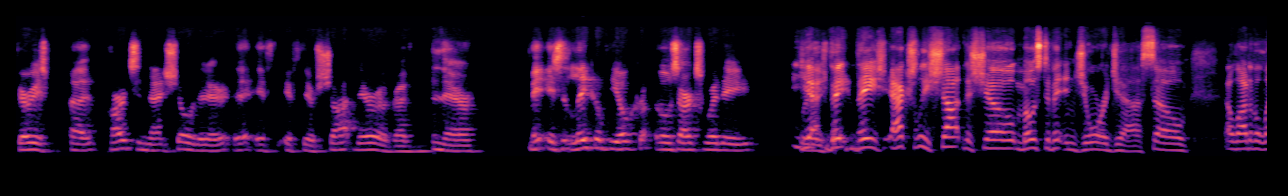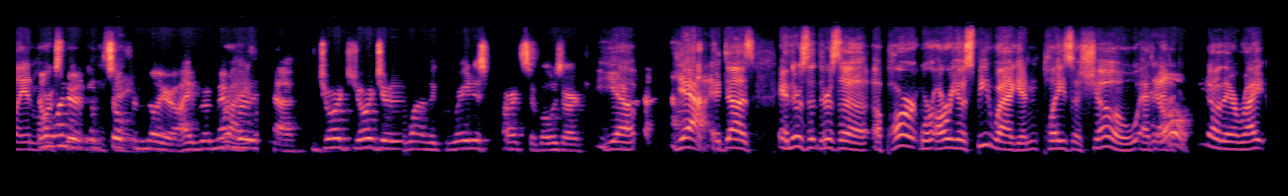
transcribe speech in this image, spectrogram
various uh, parts in that show that are, if if they're shot there or if I've been there, is it Lake of the Ozarks where they? where yeah, they they actually shot the show most of it in Georgia, so a lot of the No landmarks. wonder I'm so same. familiar. I remember uh, George Georgia is one of the greatest parts of Ozark. Yeah, yeah, it does. And there's a there's a, a part where REO Speedwagon plays a show at, at a casino there, right?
